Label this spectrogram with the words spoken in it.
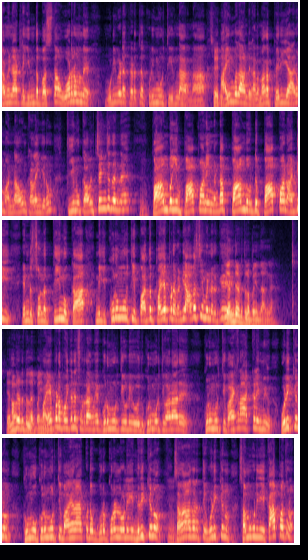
தமிழ்நாட்டில் இந்த பஸ் தான் ஓடணும்னு முடிவெடுக்க இடத்துல குடிமூர்த்தி இருந்தாருன்னா சரி. ஐம்பது ஆண்டு காலமாக பெரியாரும் அண்ணாவும் கலைஞரும் திமுகவும் செஞ்சது என்ன? பாம்பையும் பாப்பானையும் கண்டா பாம்பு விட்டு பாப்பான் அடி என்று சொன்ன திமுக இன்னைக்கு குருமூர்த்தியை பார்த்து பயப்பட வேண்டிய அவசியம் என்ன இருக்கு? எந்த இடத்துல பயந்தாங்க? எந்த இடத்துல பயப்பட போய் தானே சொல்றாங்க. குருமூர்த்தியுடைய குருமூர்த்தி வராரு. குருமூர்த்தி வயராக்களை மீ- ஒழிக்கணும். குருமூர்த்தி வயராக்களோட குர- குரல் ஒலையை நிற்கணும் சனாதனத்தை ஒழிக்கணும். சமூக நீதியை காப்பாற்றணும்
